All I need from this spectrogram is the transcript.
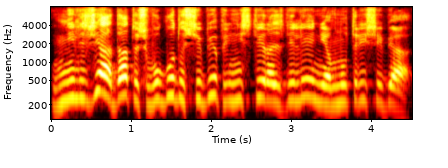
нельзя, да, то есть в угоду себе принести разделение внутри себя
